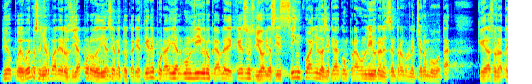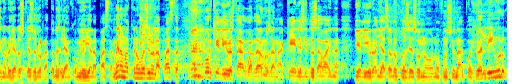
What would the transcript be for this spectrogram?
Dijo, pues bueno, señor Valeros, ya por obediencia me tocaría. ¿Tiene por ahí algún libro que hable de quesos? Yo había así cinco años, hacía que había comprado un libro en el centro agrolechero en Bogotá, que era sobre la tecnología los quesos los ratones se le han comido ya la pasta. Menos mal que no fue sino la pasta, porque el libro estaba guardado en los anaqueles y toda esa vaina, y el libro allá solo, pues eso no, no funcionaba. Cogió el libro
